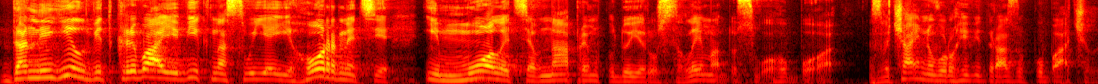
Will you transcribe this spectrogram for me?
Даниїл відкриває вікна своєї горниці і молиться в напрямку до Єрусалима, до свого Бога. Звичайно, вороги відразу побачили.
